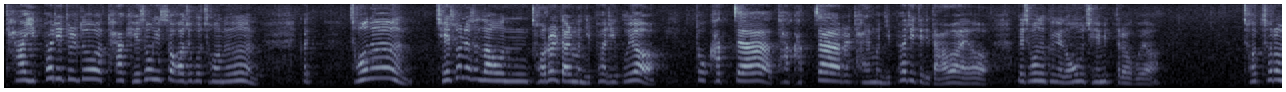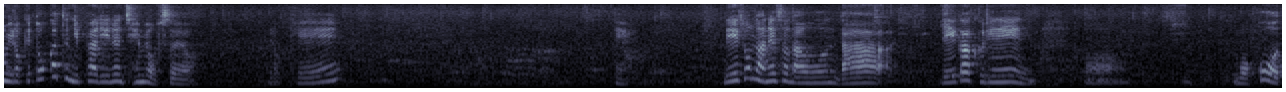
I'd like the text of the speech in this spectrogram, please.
다 이파리들도 다 개성 있어가지고 저는 그러니까 저는 제 손에서 나온 저를 닮은 이파리고요. 또 각자 다 각자를 닮은 이파리들이 나와요. 근데 저는 그게 너무 재밌더라고요. 저처럼 이렇게 똑같은 이파리는 재미없어요. 이렇게 네. 내 손 안에서 나온 나 내가 그린 어, 뭐 꽃,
